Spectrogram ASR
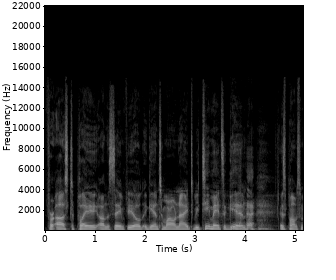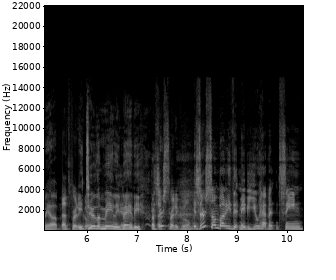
for us to play on the same field again tomorrow night, to be teammates again, this pumps me up. That's pretty cool. Itula Mili, baby. That's pretty cool, man. Is there somebody that maybe you haven't seen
